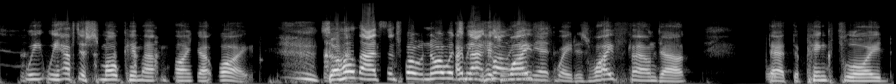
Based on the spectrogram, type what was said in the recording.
we we have to smoke him out and find out why. so hold on, since Norwood's I mean, not his calling wife. yet. Wait, his wife found out that the Pink Floyd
